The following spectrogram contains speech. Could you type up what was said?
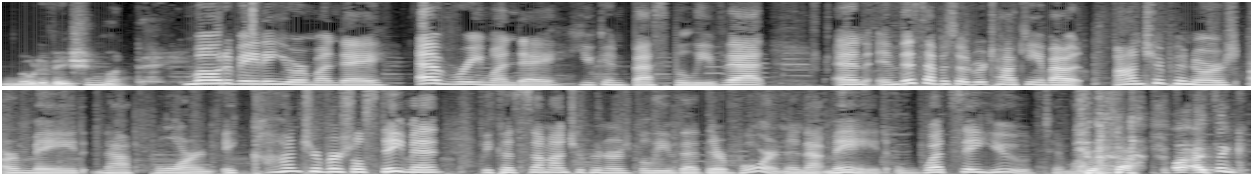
Motivation Monday. Motivating your Monday every Monday. You can best believe that. And in this episode, we're talking about entrepreneurs are made, not born. A controversial statement because some entrepreneurs believe that they're born and not made. What say you, Tim? I think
